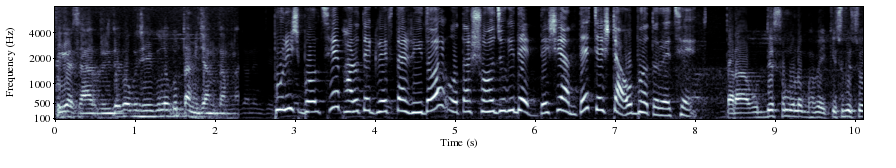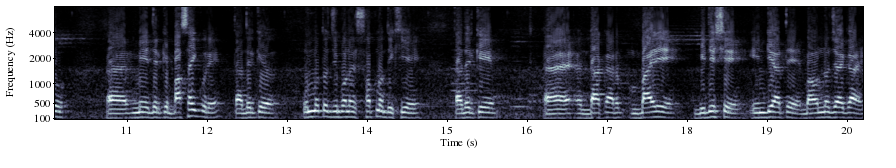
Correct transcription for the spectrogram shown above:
ঠিক আছে আর হৃদয়বাবু যে এগুলো করতো আমি জানতাম না। পুলিশ বলছে ভারতে গ্রেফতার হৃদয় ও তার সহযোগীদের দেশে আনতে চেষ্টা অব্যাহত রয়েছে। তারা উদ্দেশ্যমূলকভাবে কিছু কিছু আহ, মেয়েদেরকে বাছাই করে তাদেরকে উন্নত জীবনের স্বপ্ন দেখিয়ে তাদেরকে ঢাকার বাইরে বিদেশে ইন্ডিয়াতে বা অন্য জায়গায়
